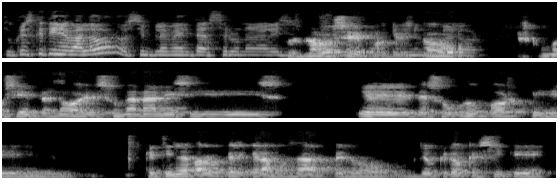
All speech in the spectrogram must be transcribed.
¿Tú crees que tiene valor o simplemente hacer un análisis? Pues no lo sé, porque esto es como siempre, ¿no? Es un análisis eh, de subgrupos que, que tiene el valor que le queramos dar, pero yo creo que sí que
